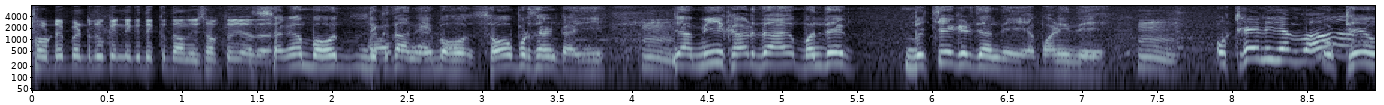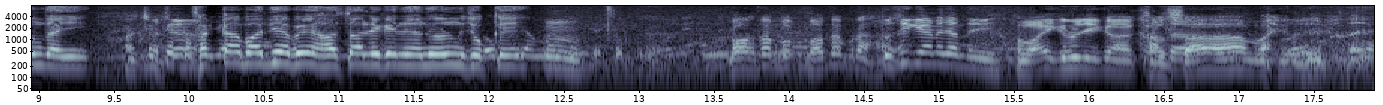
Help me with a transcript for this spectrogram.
ਤੁਹਾਡੇ ਪਿੰਡ ਨੂੰ ਕਿੰਨੀ ਕੁ ਦਿੱਕਤ ਆਉਂਦੀ ਸਭ ਤੋਂ ਜ਼ਿਆਦਾ? ਸਗੋਂ ਬਹੁਤ ਦਿੱਕਤਾਂ ਨੇ ਬਹੁਤ 100% ਹੈ ਜੀ। ਜਾਂ ਮੀਂਹ ਖੜਦਾ ਬੰਦੇ ਵਿੱਚੇ ਗਿਰ ਜਾਂਦੇ ਆ ਪਾਣੀ ਦੇ। ਹੂੰ। ਉੱਠੇ ਨਹੀਂ ਜਾਂਦਾ? ਉੱਠੇ ਹੁੰਦਾ ਜੀ। ਸੱਟਾਂ ਵੱਜਦੀਆਂ ਫੇ ਹਸਪਤਾਲ ਲੈ ਕੇ ਜਾਂਦੇ ਉਹਨਾਂ ਨੂੰ ਚੁੱਕ ਕੇ। ਬਹੁਤਾ ਬਹੁਤਾ ਬੁਰਾ ਹਾਲ ਤੁਸੀਂ ਕੀ ਕਹਿਣਾ ਚਾਹੁੰਦੇ ਜੀ? ਵਾਹਿਗੁਰੂ ਜੀ ਕਾ ਖਾਲਸਾ ਵਾਹਿਗੁਰੂ ਜੀ ਕੀ ਫਤਿਹ।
